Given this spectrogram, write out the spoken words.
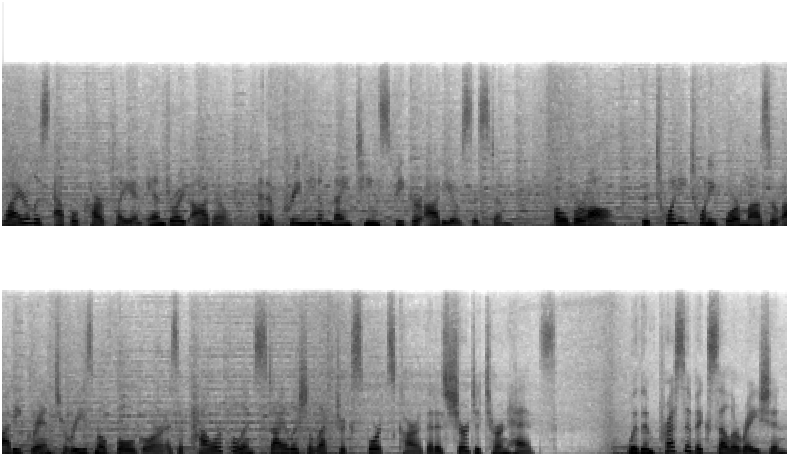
wireless Apple CarPlay and Android Auto, and a premium 19-speaker audio system. Overall, the 2024 Maserati Gran Turismo Folgore is a powerful and stylish electric sports car that is sure to turn heads. With impressive acceleration,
